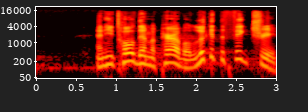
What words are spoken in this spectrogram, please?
And he told them a parable Look at the fig tree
